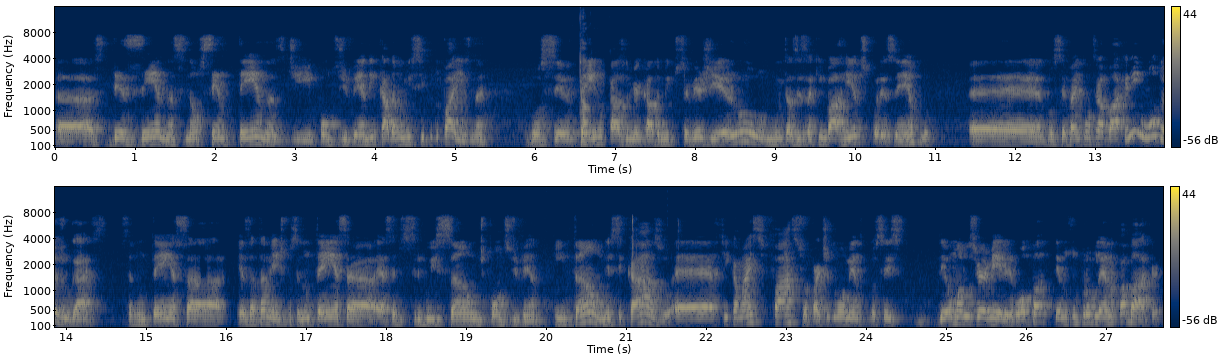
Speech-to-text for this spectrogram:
uh, dezenas, se não centenas de pontos de venda em cada município do país, né? Você tá. tem, no caso do mercado micro cervejeiro, muitas vezes aqui em Barretos, por exemplo, é, você vai encontrar Baker em um ou dois lugares. Você não tem essa. Exatamente, você não tem essa, essa distribuição de pontos de venda. Então, nesse caso, é, fica mais fácil a partir do momento que vocês deu uma luz vermelha. Opa, temos um problema com a Baker.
